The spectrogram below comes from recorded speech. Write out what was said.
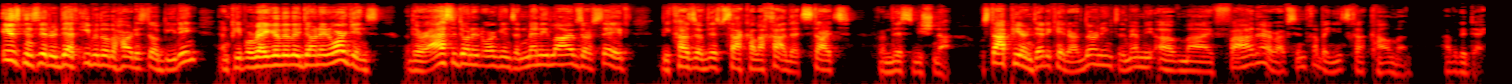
is considered death even though the heart is still beating, and people regularly donate organs. They're asked to donate organs, and many lives are saved because of this psak that starts from this Mishnah. We'll stop here and dedicate our learning to the memory of my father, Rav Simcha ben Yitzchak Kalman. Have a good day.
